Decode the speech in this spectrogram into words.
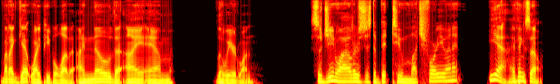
But i get why people love it. I know that i am the weird one So Gene Wilder's just a bit too much for you in it? Yeah, I think so.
